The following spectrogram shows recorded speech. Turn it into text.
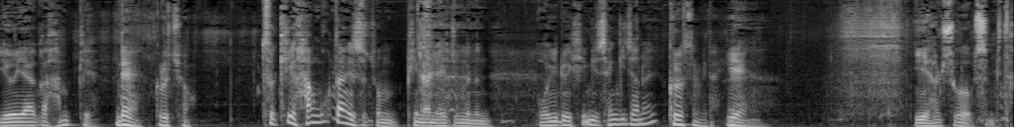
여야가 함께 네, 그렇죠. 특히 한국당에서 좀 비난해 주면은 오히려 힘이 생기잖아요. 그렇습니다. 예. 네. 이해할 수가 없습니다.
